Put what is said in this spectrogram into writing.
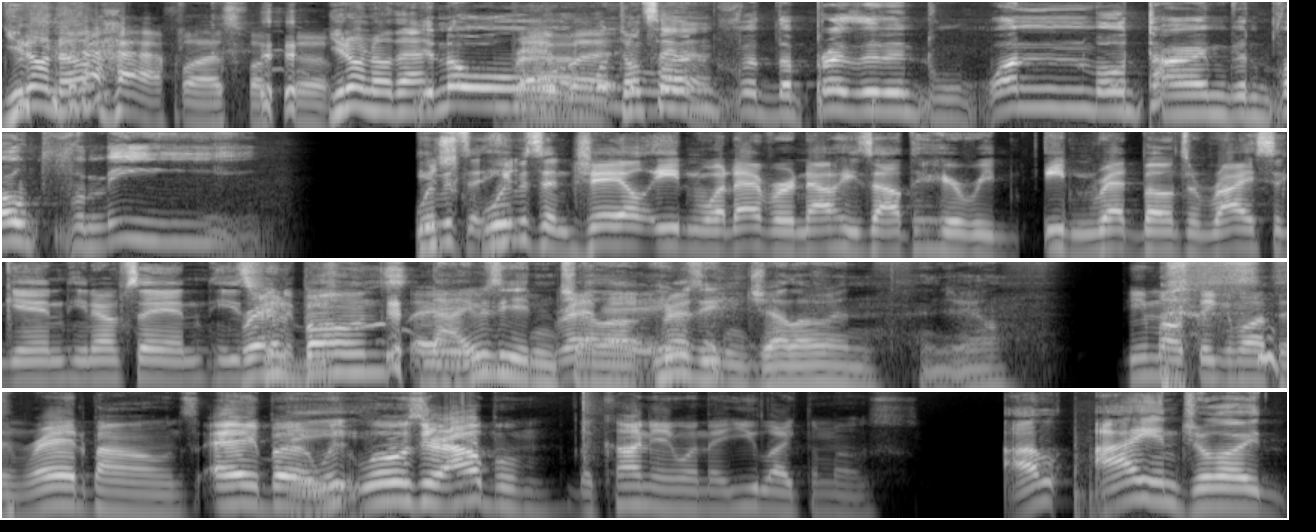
you don't know? Fuck, that's fucked up. You don't know that? You know, Right, I but- want Don't say that. for the president one more time and vote for me. He Which- was he was in jail eating whatever. Now he's out there here re- eating red bones and rice again. You know what I'm saying? He's finna Red Bones. Nah, he was eating Red- Jello. hey, he was eating Jello in, in jail. Demo thinking about them Red Bones. Hey, but Hey. what was your album, the Kanye one that you liked the most? I I enjoyed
